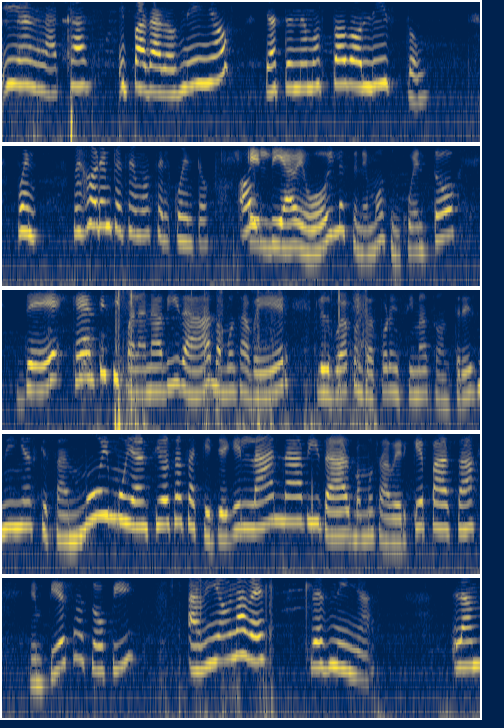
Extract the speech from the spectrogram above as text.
Y en la casa y para los niños ya tenemos todo listo. Bueno, mejor empecemos el cuento. Hoy El día de hoy les tenemos un cuento de que anticipa la Navidad. Vamos a ver, les voy a contar por encima. Son tres niñas que están muy, muy ansiosas a que llegue la Navidad. Vamos a ver qué pasa. Empieza, Sofi. había una vez tres niñas la-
